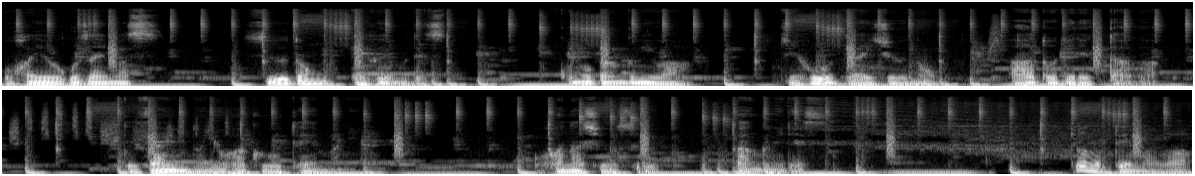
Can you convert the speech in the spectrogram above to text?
おはようございます。スードン FM です。この番組は地方在住のアートディレクターがデザインの余白をテーマにお話をする番組です。今日のテーマは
